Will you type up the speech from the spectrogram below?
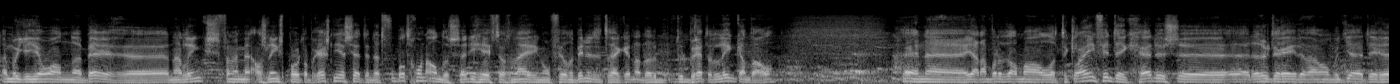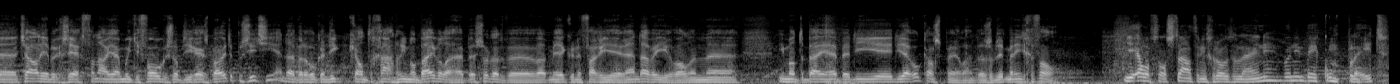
dan moet je Johan Berg eh, naar links, van, als linkspoort op rechts neerzetten. En dat voetbalt gewoon anders. Hè. Die heeft toch de neiging om veel naar binnen te trekken. Nou, dat doet Brett aan de linkerkant al. En eh, ja, dan wordt het allemaal te klein, vind ik. Hè. Dus eh, eh, dat is ook de reden waarom we tegen Charlie hebben gezegd... van nou, jij moet je focussen op die rechtsbuitenpositie. En dat we er ook aan die kant graag nog iemand bij willen hebben... zodat we wat meer kunnen variëren. En daar we in ieder geval een, iemand erbij hebben die, die daar ook kan spelen. Dat is op dit moment niet het geval. Je elftal staat er in grote lijnen. Wanneer ben je compleet?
